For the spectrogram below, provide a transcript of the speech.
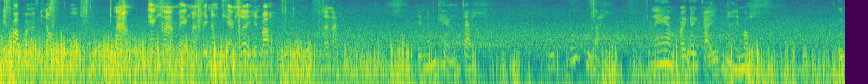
เห็นป่ะพ่อแม่พี่น้องน้ำแองน้ำแองน้ำเป็นน้ำแข็งเลยเห็นป่ะนั่นน่ะ เป็นน้ำแข็งจ้ะอุ้ยคุณล่ะ แนม ไปไกลๆพุ่นเห็นบ่อุ๊ย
